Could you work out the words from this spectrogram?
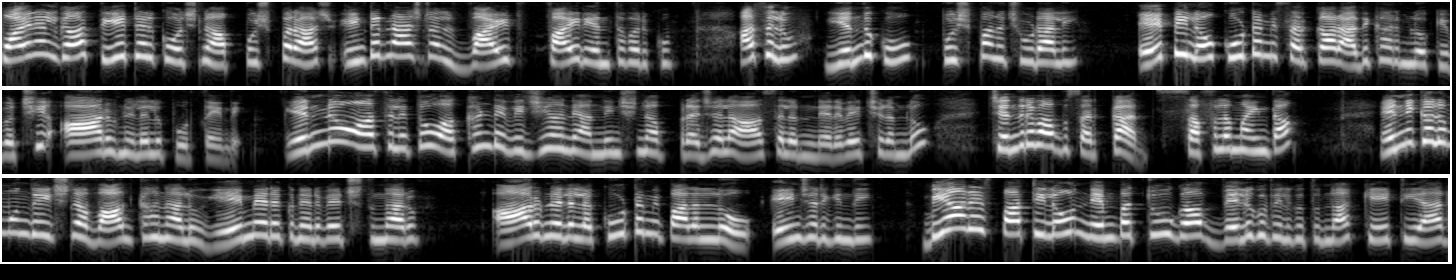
ఫైనల్గా థియేటర్కు వచ్చిన పుష్పరాజ్ ఇంటర్నేషనల్ వైడ్ ఫైర్ ఎంతవరకు? అసలు ఎందుకు పుష్పను చూడాలి? ఏపీలో కూటమి సర్కార్ అధికారంలోకి వచ్చి ఆరు నెలలు పూర్తయింది. ఎన్నో ఆశలతో అఖండ విజయాన్ని అందించిన ప్రజల ఆశలను నెరవేర్చడంలో చంద్రబాబు సర్కార్ సఫలమైందా? ఎన్నికల ముందు ఇచ్చిన వాగ్దానాలు ఏ మేరకు నెరవేర్చుతున్నారు? ఆరు నెలల కూటమి పాలనలో ఏం జరిగింది? బీఆర్ఎస్ పార్టీలో నెంబర్ టూగా వెలుగు వెలుగుతున్న కేటీఆర్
